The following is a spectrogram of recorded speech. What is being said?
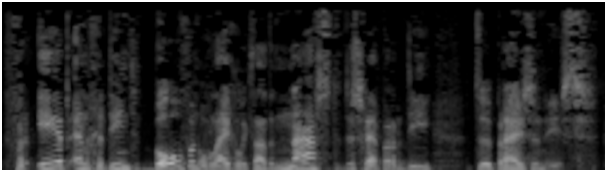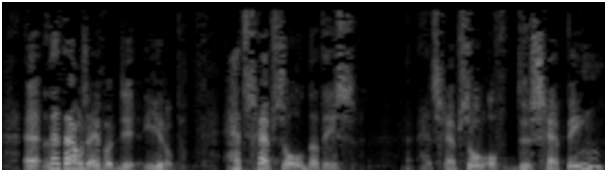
vereerd en gediend boven, of eigenlijk staat er naast de schepper die te prijzen is. Uh, let trouwens even hierop. Het schepsel, dat is het schepsel of de schepping,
